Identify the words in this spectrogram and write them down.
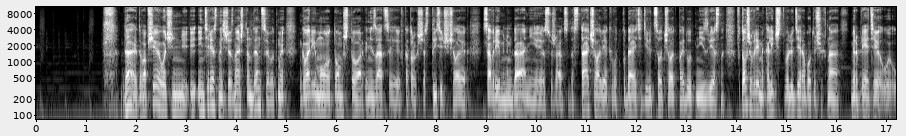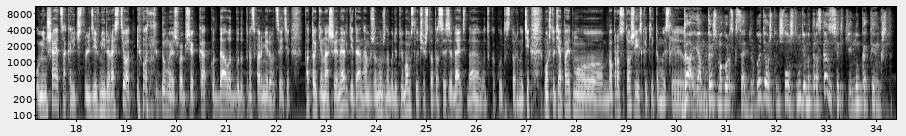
Да, это вообще очень интересная сейчас, знаешь, тенденция. Вот мы говорим о том, что организации, в которых сейчас тысячи человек, со временем, да, они сужаются до 100 человек, и вот куда эти 900 человек пойдут, неизвестно. В то же время количество людей, работающих на мероприятии, уменьшается, а количество людей в мире растет. И вот ты думаешь вообще, как, куда вот будут трансформироваться эти потоки нашей энергии, да, нам же нужно будет в любом случае что-то созидать, да, вот в какую-то сторону идти. Может, у тебя по этому вопросу тоже есть какие-то мысли? Да, я, конечно, могу рассказать кстати, другое дело, что начинаешь людям это рассказывать, все таки ну, как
